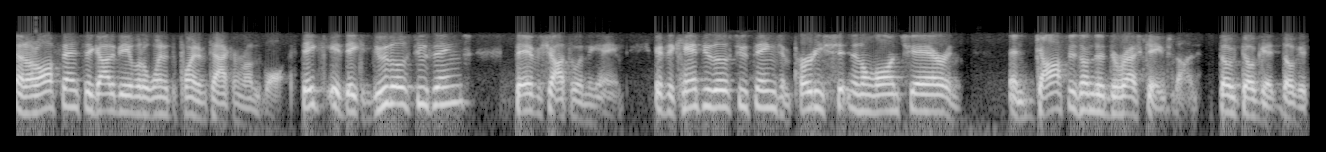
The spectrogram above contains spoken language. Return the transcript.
And on offense, they got to be able to win at the point of attack and run the ball. If they if they can do those two things, they have a shot to win the game. If they can't do those two things, and Purdy's sitting in a lawn chair, and and Goff is under duress, game's done. They'll, they'll get they'll get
